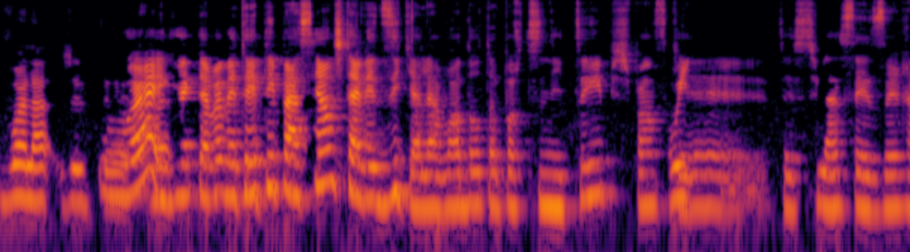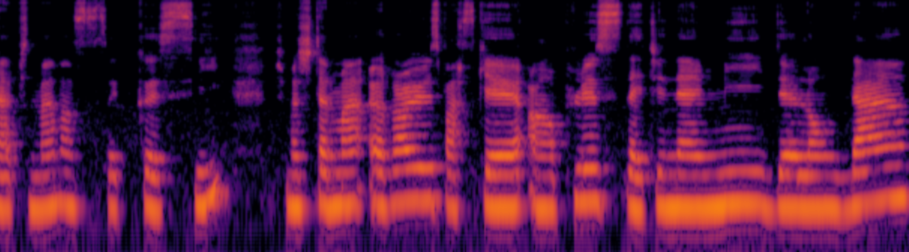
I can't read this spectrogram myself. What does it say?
voilà. Oui, exactement. Mais tu as été patiente. Je t'avais dit qu'il allait y avoir d'autres opportunités. Puis je pense que tu as su la saisir rapidement dans ce cas-ci. Moi, je suis tellement heureuse parce que en plus d'être une amie de longue date,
